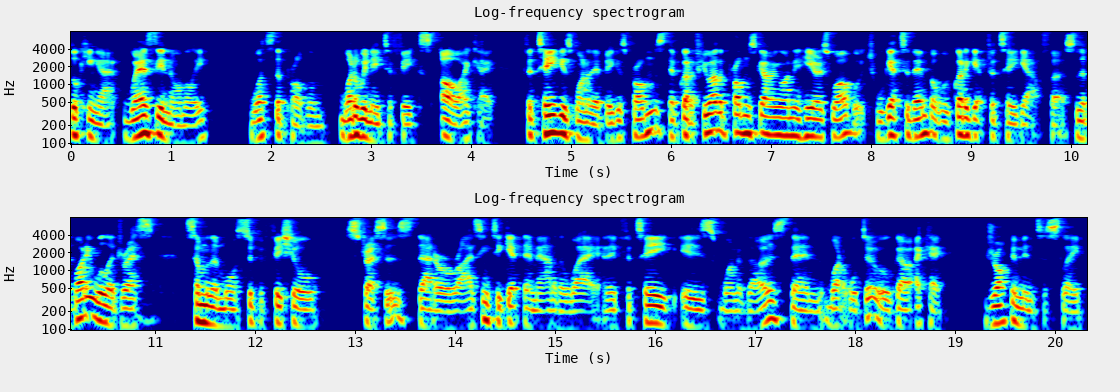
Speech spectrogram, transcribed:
looking at where's the anomaly, what's the problem, what do we need to fix? Oh, okay. Fatigue is one of their biggest problems. They've got a few other problems going on in here as well, which we'll get to them, but we've got to get fatigue out first. So the body will address some of the more superficial stresses that are arising to get them out of the way. And if fatigue is one of those, then what it will do, it will go, okay, drop him into sleep,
